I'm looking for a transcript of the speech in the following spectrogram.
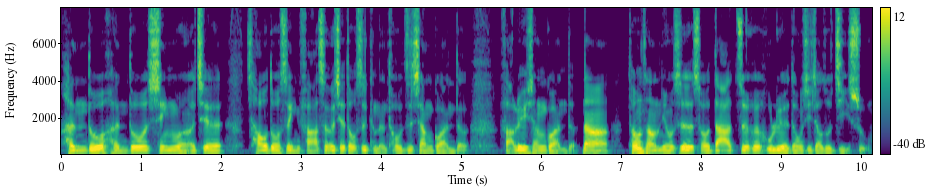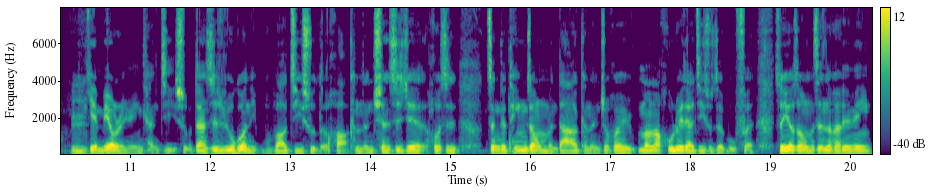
很多很多新闻，而且超多事情发生，而且都是可能投资相关的、法律相关的。那通常牛市的时候，大家最会忽略的东西叫做技术，嗯，也没有人愿意看技术。但是如果你不报技术的话，可能全世界或是整个听众们，大家可能就会慢慢忽略掉技术这部分。所以有时候我们甚至会明明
